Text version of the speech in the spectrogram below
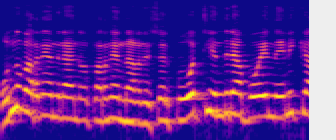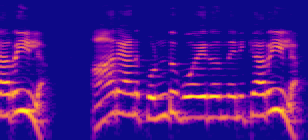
ഒന്ന് പറഞ്ഞ എന്തിനാ പറഞ്ഞ എന്താണെന്ന് വെച്ചാൽ പോറ്റി എന്തിനാ പോയെന്ന് എനിക്കറിയില്ല. ആരാണ് കൊണ്ടുപോയതെന്ന് എനിക്കറിയില്ല.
